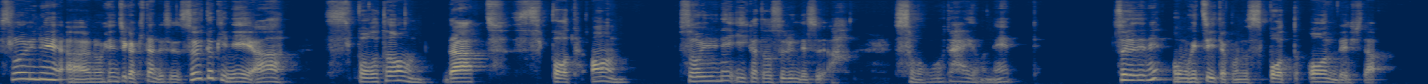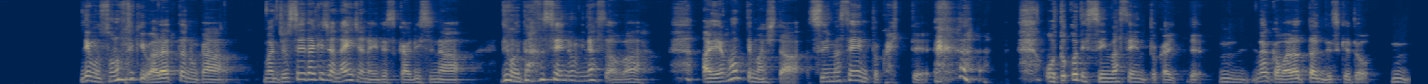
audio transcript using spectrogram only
そういうね、あの、返事が来たんですよ。そういう時に、あ、spot on, that, spot on. そういうね、言い方をするんです。あ、そうだよねって。それでね、思いついたこの spot on でした。でもその時笑ったのが、まあ、女性だけじゃないじゃないですか、リスナー。でも男性の皆さんは、謝ってました。すいませんとか言って。男ですいませんとか言って。うん、なんか笑ったんですけど、うん、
